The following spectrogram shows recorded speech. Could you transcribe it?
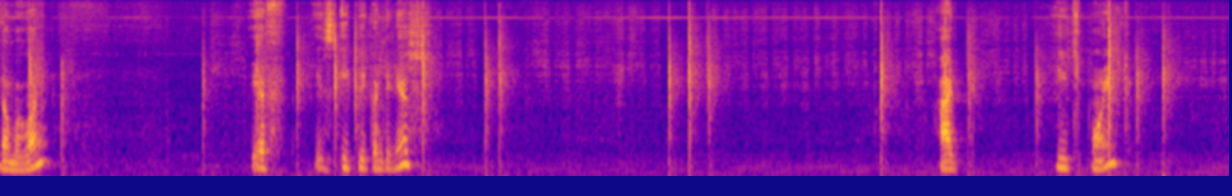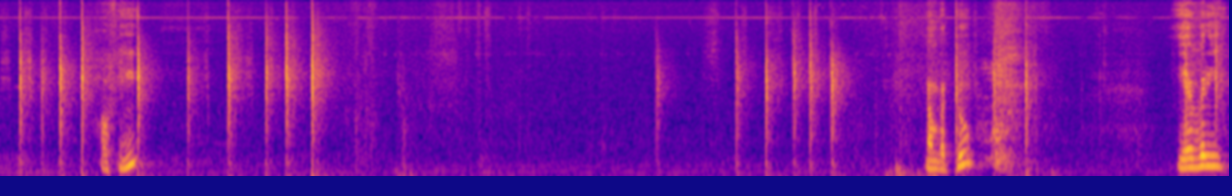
Number 1 f is equicontinuous at each point of E number 2 every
